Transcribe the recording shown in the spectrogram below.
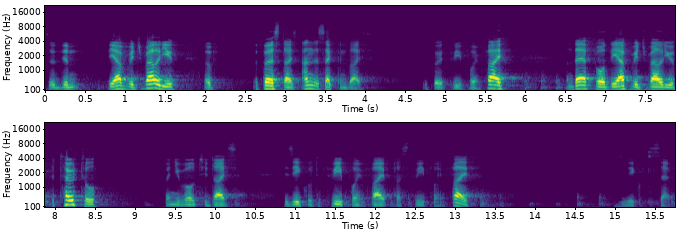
so the, the average value of the first dice and the second dice is both 3.5, and therefore the average value of the total when you roll two dice is equal to 3.5 plus 3.5, which is equal to 7.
